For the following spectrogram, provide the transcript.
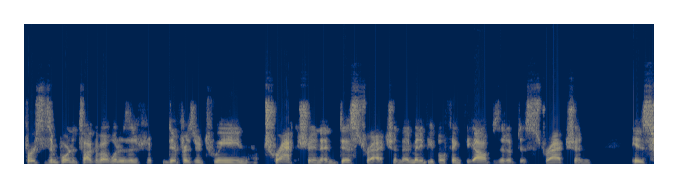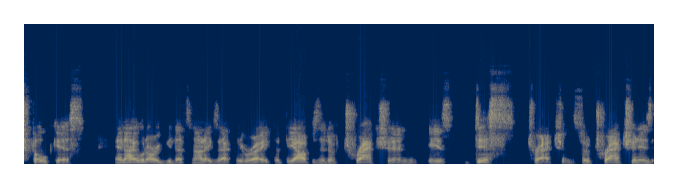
First, it's important to talk about what is the difference between traction and distraction. That many people think the opposite of distraction is focus. And I would argue that's not exactly right, that the opposite of traction is distraction. So, traction is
